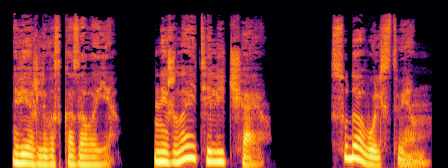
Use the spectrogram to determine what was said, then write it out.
— вежливо сказала я. «Не желаете ли чаю?» «С удовольствием».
